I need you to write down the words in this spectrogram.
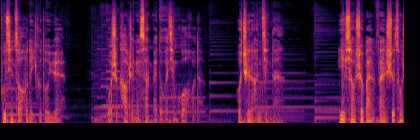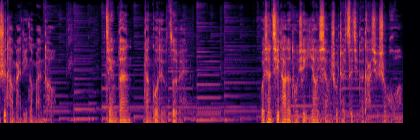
父亲走后的一个多月，我是靠着那三百多块钱过活的。我吃的很简单，夜宵是晚饭时从食堂买的一个馒头，简单但过得有滋味。我像其他的同学一样享受着自己的大学生活，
